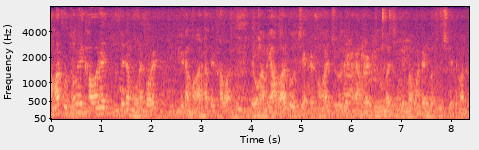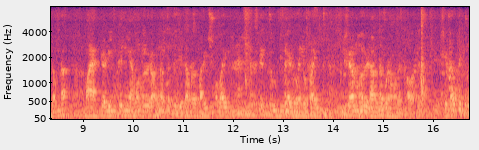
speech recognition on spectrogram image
আমার প্রথমে খাবারের যেটা মনে পড়ে সেটা মার হাতে খাবার এবং আমি আবার বলছি, একটা সময় ছিল যেখানে আমরা ডিম বা চিকেন বা মাটন বা ফিশ খেতে পারতাম না। মা একটা ডিমকে নিয়ে এমনভাবে রান্না করতে যেটা আমরা বাড়ির সবাই একটু ডিমের গন্ধ পাই সেরকমভাবে রান্না করে আমাদের খাওয়াতে সেটাও কিন্তু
